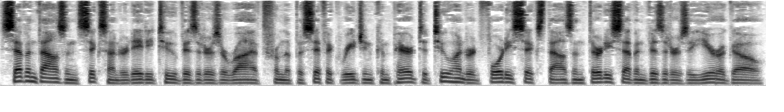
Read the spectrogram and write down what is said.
7,682 visitors arrived from the Pacific region compared to 246,037 visitors a year ago,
